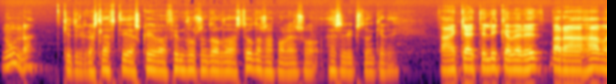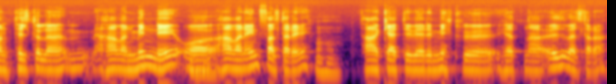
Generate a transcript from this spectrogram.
núna Getur líka sleftið að skrifa 5.000 orða stjórnarsáttmála eins og þessi ríkstöðun gerði Það gæti líka verið bara að hafa hann dæla, hafa hann minni og mm -hmm. hafa hann einfaldari mm -hmm. það gæti verið miklu hérna, auðveldara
